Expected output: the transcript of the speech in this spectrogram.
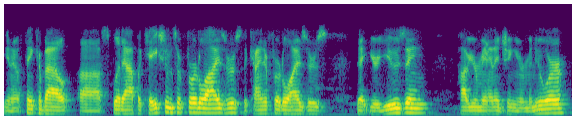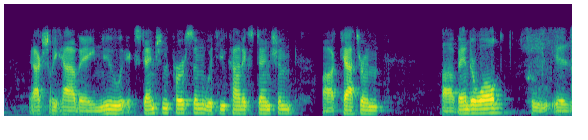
You know, think about uh, split applications of fertilizers, the kind of fertilizers that you're using, how you're managing your manure. Actually have a new extension person with UConn Extension, uh, Catherine uh, Vanderwald, who is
